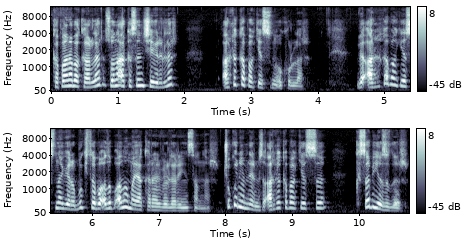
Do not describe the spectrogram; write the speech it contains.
kapağına bakarlar, sonra arkasını çevirirler, arka kapak yazısını okurlar. Ve arka kapak yazısına göre bu kitabı alıp alamaya karar verirler insanlar. Çok önemlidir mesela. Arka kapak yazısı kısa bir yazıdır.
